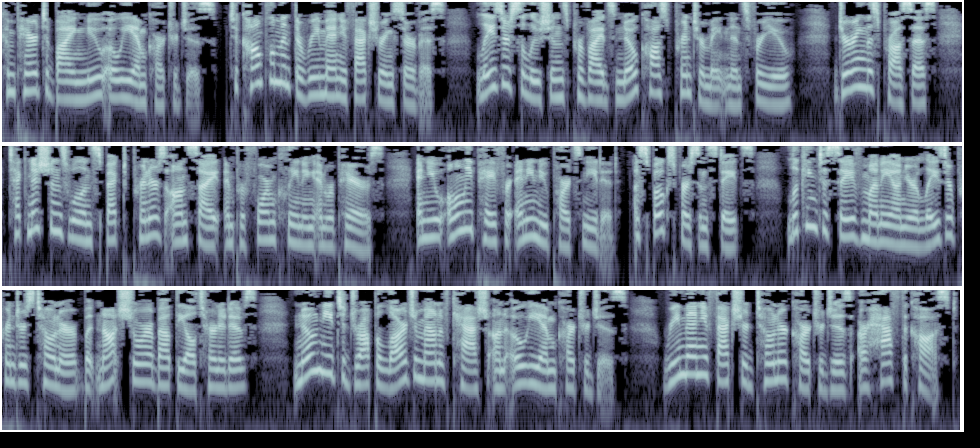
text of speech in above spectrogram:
compared to buying new OEM cartridges. To complement the remanufacturing service, Laser Solutions provides no cost printer maintenance for you. During this process, technicians will inspect printers on site and perform cleaning and repairs, and you only pay for any new parts needed. A spokesperson states, Looking to save money on your laser printer's toner but not sure about the alternatives? No need to drop a large amount of cash on OEM cartridges. Remanufactured toner cartridges are half the cost,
